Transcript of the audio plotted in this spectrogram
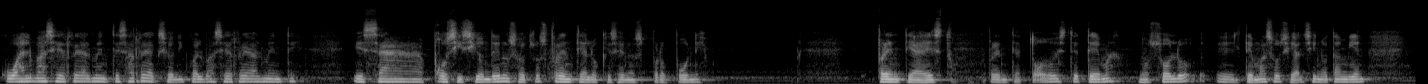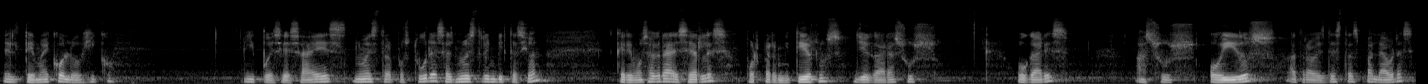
¿Cuál va a ser realmente esa reacción y cuál va a ser realmente esa posición de nosotros frente a lo que se nos propone, frente a esto, frente a todo este tema, no solo el tema social, sino también el tema ecológico. Y pues esa es nuestra postura, esa es nuestra invitación. Queremos agradecerles por permitirnos llegar a sus hogares, a sus oídos a través de estas palabras.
